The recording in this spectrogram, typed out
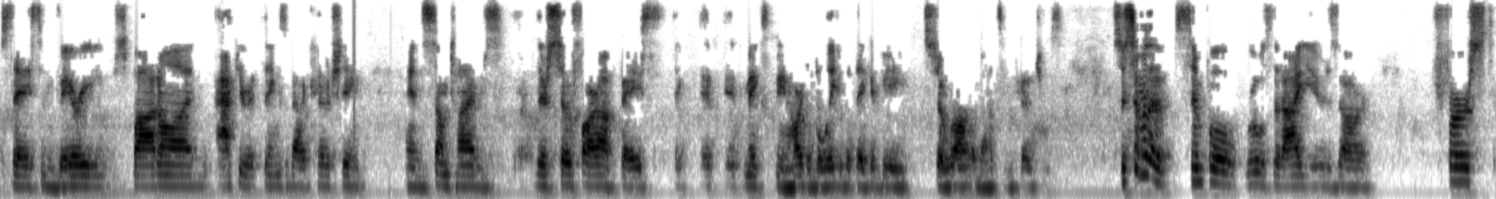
say some very spot on, accurate things about coaching, and sometimes they're so far off base, it, it, it, makes me hard to believe that they could be so wrong about some coaches. So, some of the simple rules that I use are first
